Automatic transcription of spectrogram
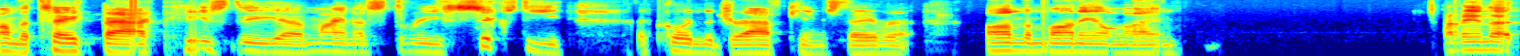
on the take back. He's the uh, minus 360 according to DraftKings favorite on the money line. I mean that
